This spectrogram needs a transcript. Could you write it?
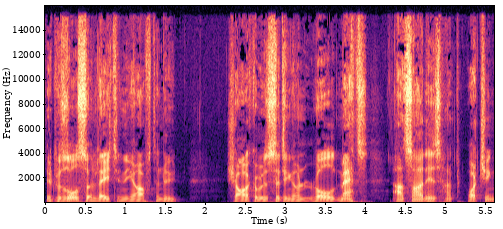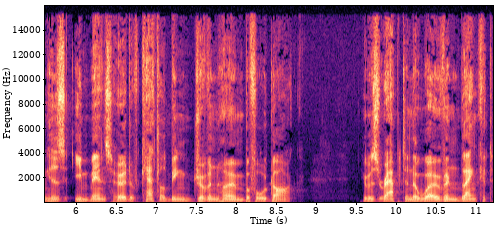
It was also late in the afternoon. Shaka was sitting on rolled mats outside his hut, watching his immense herd of cattle being driven home before dark. He was wrapped in a woven blanket,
